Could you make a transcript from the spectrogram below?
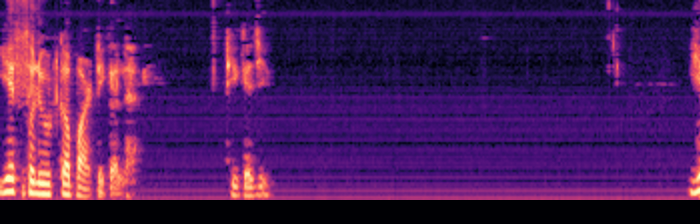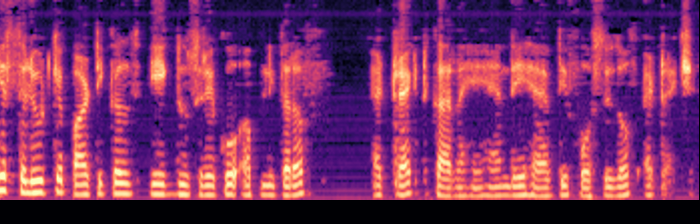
ये सोल्यूट का पार्टिकल है। ठीक है जी। ये सोल्यूट के पार्टिकल्स एक दूसरे को अपनी तरफ़ अट्रैक्ट कर रहे हैं। They have the forces of attraction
